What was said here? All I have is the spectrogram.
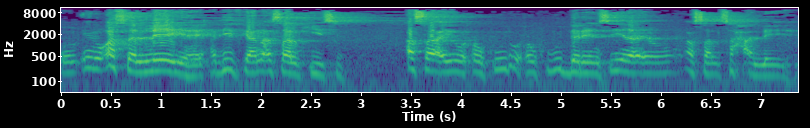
inuu asal leeyahay xadiidkan asalkiisa asal ayuu wuxuu ku wuxuu kugu dareensiinaa inuu asal saxa leeyahay.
